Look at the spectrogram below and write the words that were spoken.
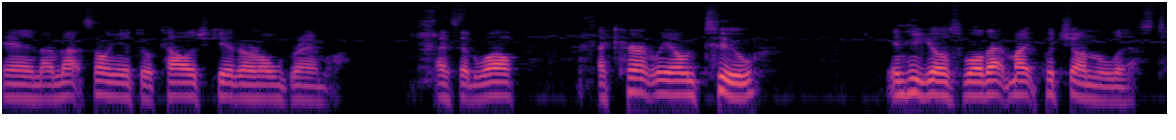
and I'm not selling it to a college kid or an old grandma. I said, Well, I currently own two. And he goes, Well, that might put you on the list.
